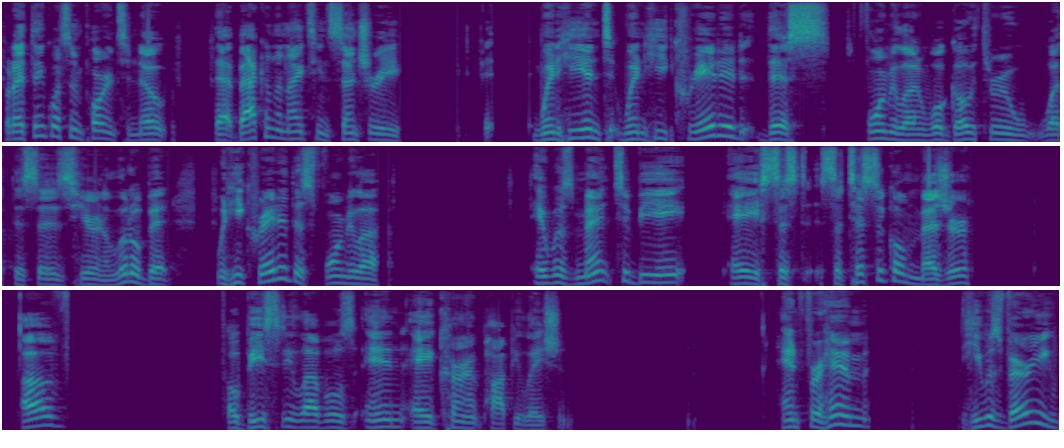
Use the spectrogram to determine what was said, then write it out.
but I think what's important to note that back in the 19th century, eh, when he when he created this formula, and we'll go through what this is here in a little bit. When he created this formula, it was meant to be a statistical measure of obesity levels in a current population. And for him, he was very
